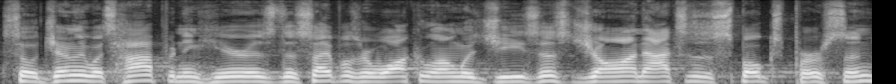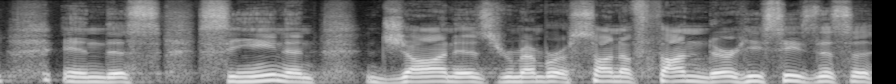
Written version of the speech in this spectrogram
so, generally, what's happening here is the disciples are walking along with Jesus. John acts as a spokesperson in this scene. And John is, remember, a son of thunder. He sees this, uh,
